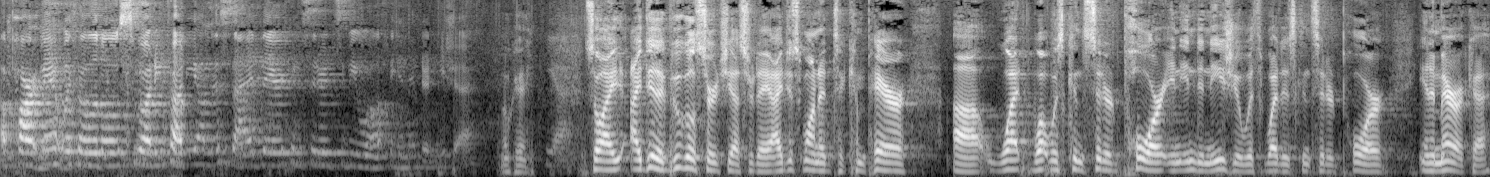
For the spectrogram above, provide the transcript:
apartment with a little squatty potty on the side, they are considered to be wealthy in Indonesia. Okay. Yeah. So I, I did a Google search yesterday. I just wanted to compare uh, what, what was considered poor in Indonesia with what is considered poor in America.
